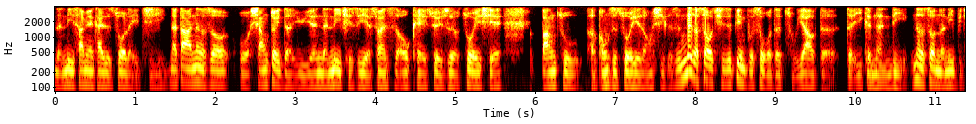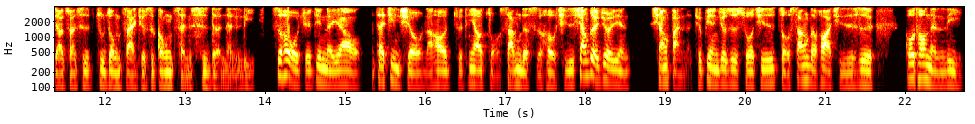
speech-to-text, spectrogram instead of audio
能力上面开始做累积，那当然那个时候我相对的语言能力其实也算是 OK，所以说有做一些帮助呃公司做一些东西。可是那个时候其实并不是我的主要的的一个能力，那个时候能力比较算是注重在就是工程师的能力。之后我决定了要再进修，然后决定要走商的时候，其实相对就有点相反了，就变就是说，其实走商的话其实是沟通能力，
